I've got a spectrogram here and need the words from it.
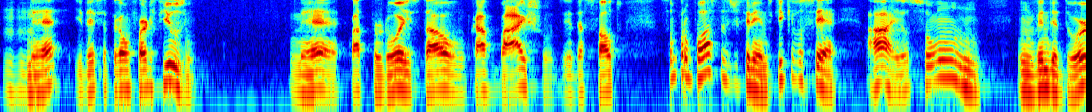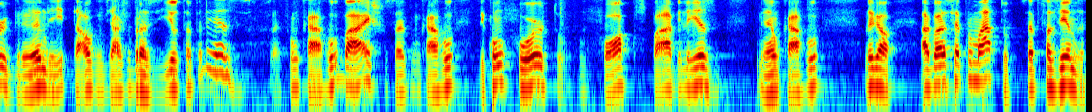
uhum. né? E daí você pegar um Ford Fusion né, 4x2 tal, um carro baixo de, de asfalto. São propostas diferentes. O que, que você é? Ah, eu sou um, um vendedor grande e tal, viajo o Brasil, tá, beleza. Sai para um carro baixo, sai para um carro de conforto, um Focus, pá, beleza. Né, um carro legal. Agora sai para o mato, sai para fazenda.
